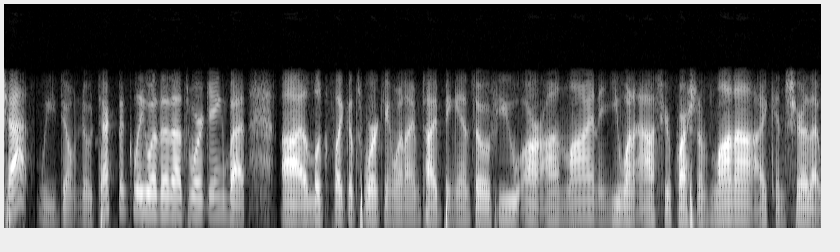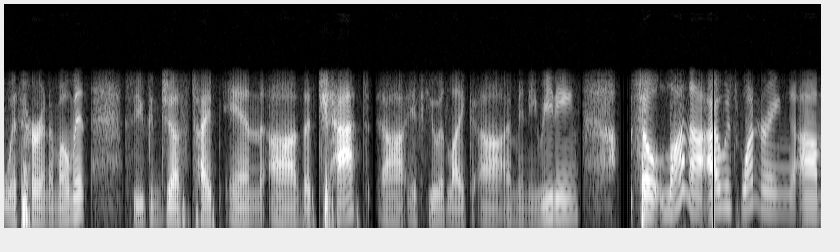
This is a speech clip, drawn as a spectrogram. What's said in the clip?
chat. We don't know technically whether that's working, but uh, it looks like it's working when I'm typing in. So if you are online and you want to ask your question of Lana, I can share that with her in a moment. So you can just type in uh, the chat uh, if you would like uh, a mini reading. So Lana, I was wondering, um,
